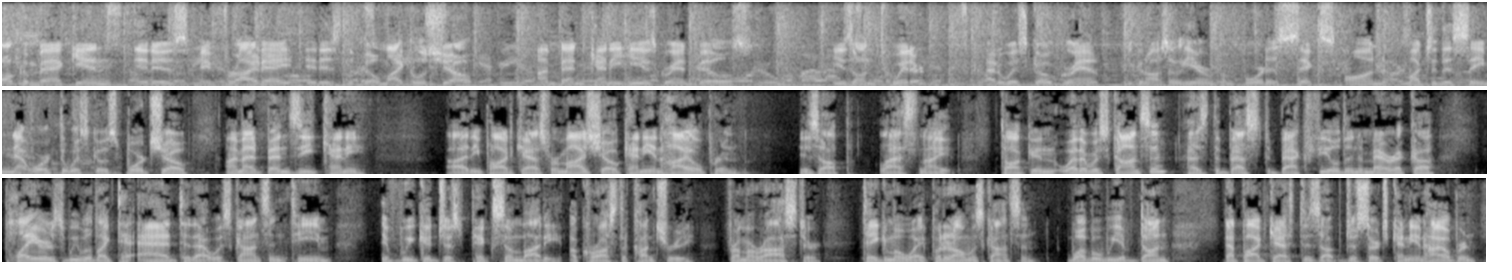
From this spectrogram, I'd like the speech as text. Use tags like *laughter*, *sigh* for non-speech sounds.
Welcome back in. It is a Friday. It is the Bill Michaels Show. I'm Ben Kenny. He is Grant Bills. He is on Twitter at Wisco Grant. You can also hear him from 4 to 6 on much of this same network, the Wisco Sports Show. I'm at Ben Z. Kenny. Uh, the podcast for my show, Kenny and Heilprin, is up last night talking whether Wisconsin has the best backfield in America, players we would like to add to that Wisconsin team if we could just pick somebody across the country from a roster, take him away, put it on Wisconsin. What would we have done? That podcast is up. Just search Kenny and Heilprin.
